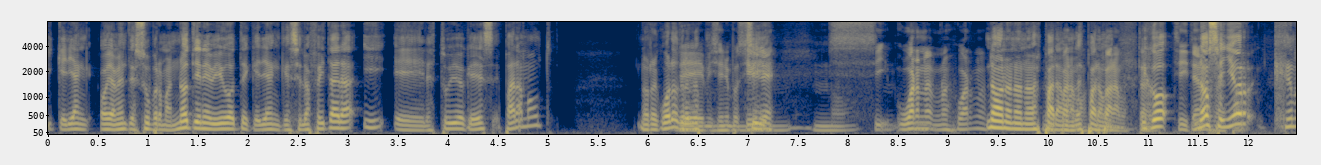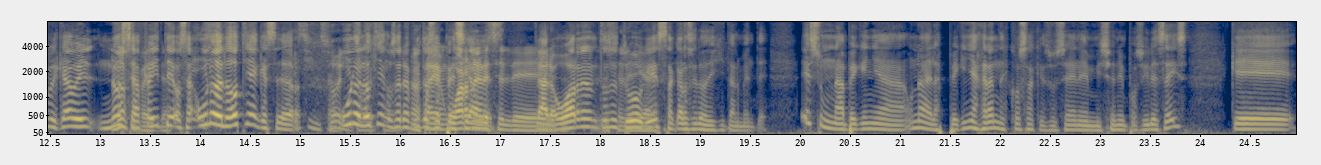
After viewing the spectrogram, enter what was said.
Y querían, obviamente Superman no tiene bigote, querían que se lo afeitara. Y eh, el estudio que es Paramount, no recuerdo, ¿De creo que Misión sí. No. Sí. Warner, ¿no es Warner? No, no, no, no, es No, Paramount, es Paramount. Dijo. Sí, no señor, Henry Cavill no, No se se afeite. O sea, uno de los dos tiene que ceder. Uno de los eso. tiene que usar No, efectos bien, especiales. Warner es el de. Claro, Warner es entonces tuvo que sacárselos digitalmente. Es una pequeña, una de las pequeñas grandes cosas que suceden en Misión Imposible 6, que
